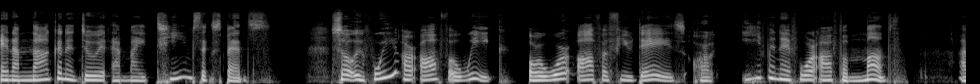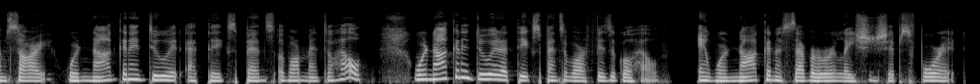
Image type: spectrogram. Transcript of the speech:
And I'm not going to do it at my team's expense. So if we are off a week or we're off a few days or even if we're off a month, I'm sorry, we're not going to do it at the expense of our mental health. We're not going to do it at the expense of our physical health. And we're not going to sever relationships for it.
